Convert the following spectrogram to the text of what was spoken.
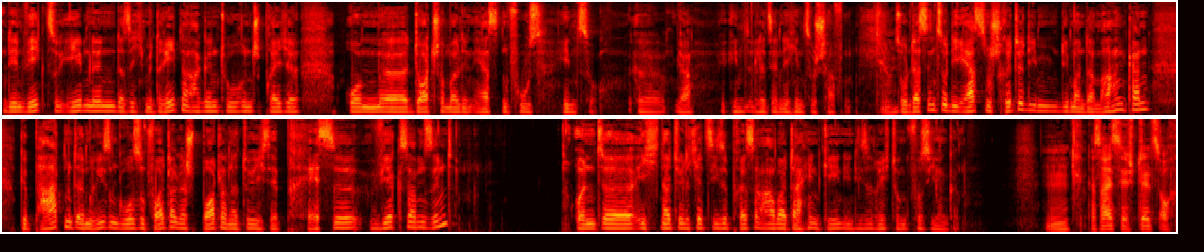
den Weg zu ebnen, dass ich mit Redneragenturen spreche, um äh, dort schon mal den ersten Fuß hinzu, äh, ja, hin, letztendlich hinzuschaffen. Mhm. So, und das sind so die ersten Schritte, die, die man da machen kann. Gepaart mit einem riesengroßen Vorteil, dass Sportler natürlich sehr pressewirksam sind. Und äh, ich natürlich jetzt diese Pressearbeit dahingehend in diese Richtung forcieren kann. Mhm. Das heißt, er stellt auch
